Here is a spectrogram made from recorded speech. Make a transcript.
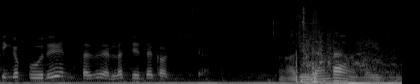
சிங்கப்பூர் இந்த சர்வர் எல்லாம் சேர்த்து தான் காட்டுச்சு அதுதான்டா நம்ம region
